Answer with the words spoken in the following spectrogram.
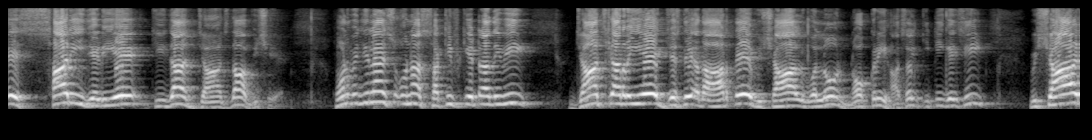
ਇਹ ਸਾਰੀ ਜਿਹੜੀ ਇਹ ਚੀਜ਼ਾਂ ਜਾਂਚ ਦਾ ਵਿਸ਼ੇ ਹੈ। ਹੁਣ ਵਿਜੀਲੈਂਸ ਉਹਨਾਂ ਸਰਟੀਫਿਕੇਟਾਂ ਦੀ ਵੀ ਜਾਂਚ ਕਰ ਰਹੀ ਹੈ, ਜਿਸ ਦੇ ਆਧਾਰ ਤੇ ਵਿਸ਼ਾਲ ਵੱਲੋਂ ਨੌਕਰੀ ਹਾਸਲ ਕੀਤੀ ਗਈ ਸੀ। ਵਿਸ਼ਾਲ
